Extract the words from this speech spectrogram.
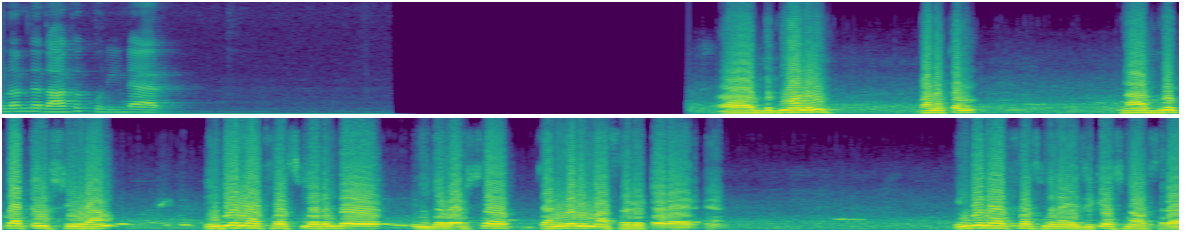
உணர்ந்ததாக கூறினர். குட் மார்னிங் வணக்கம். நான் குரூப் கேப்டன் ஸ்ரீராம். இந்தியன் ஏர்ஃபோர்ஸ்ல இருந்து இந்த வருஷம் ஜனவரி மாசம் ரிட்டையர் ஆயிருக்கேன். இந்தியன் ஏர்ஃபோர்ஸ்ல நான் எஜுகேஷன் ஆஃபீஸரா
